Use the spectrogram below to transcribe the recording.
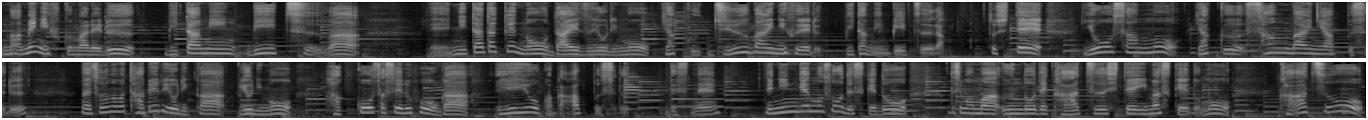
豆に含まれるビタミン B2 は、えー、煮ただけの大豆よりも約10倍に増えるビタミン B2 が。そして葉酸も約3倍にアップする。そのまま食べるよりかよりも発酵させる方が栄養価がアップする。ですね。で人間もそうですけど私もまあ運動で加圧していますけれども加圧を、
